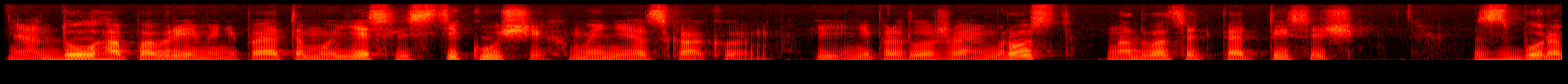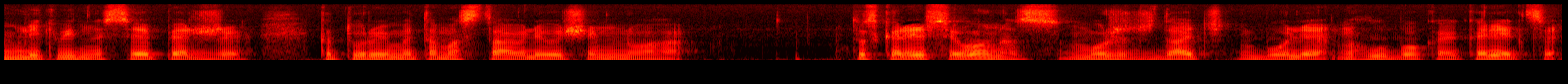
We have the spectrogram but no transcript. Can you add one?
долго по времени. Поэтому если с текущих мы не отскакиваем и не продолжаем рост на 25 тысяч, с сбором ликвидности, опять же, которую мы там оставили очень много, то, скорее всего, нас может ждать более глубокая коррекция.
